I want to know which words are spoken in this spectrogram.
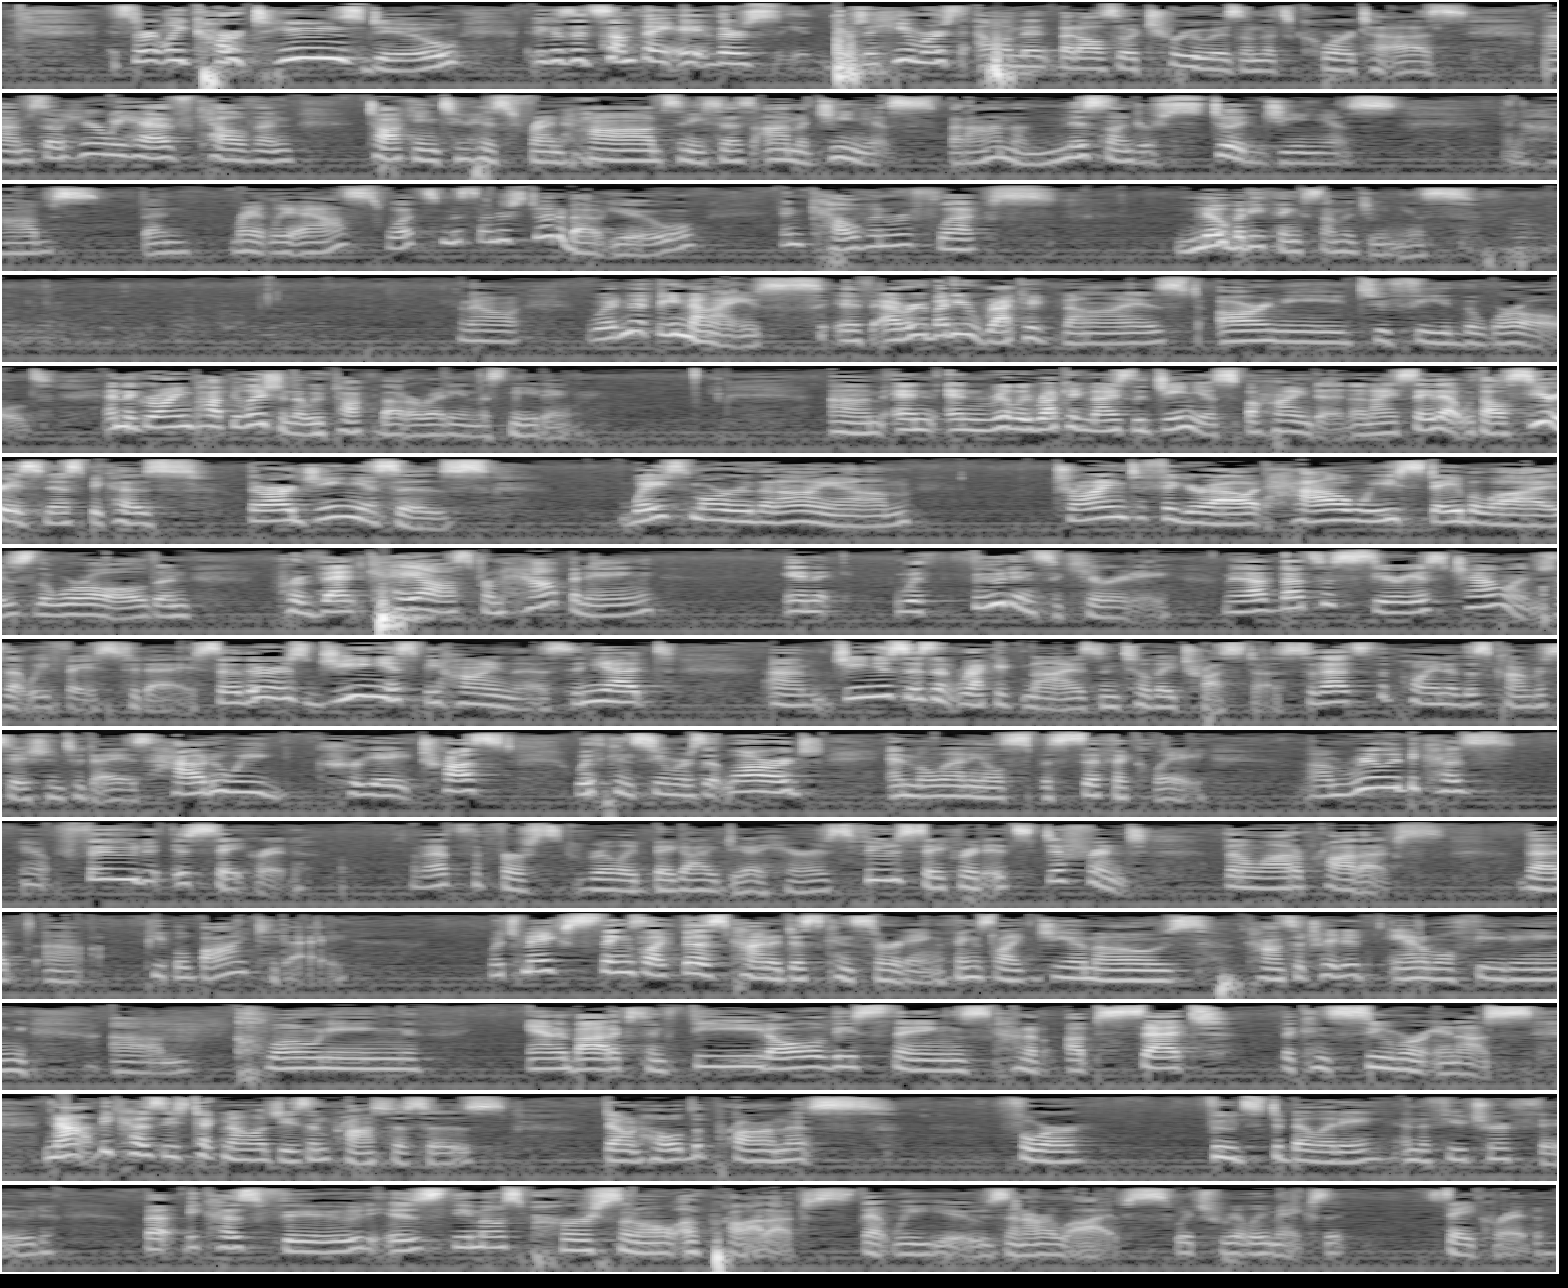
Certainly cartoons do, because it's something, it, there's, there's a humorous element, but also a truism that's core to us. Um, so here we have Calvin talking to his friend Hobbes, and he says, I'm a genius, but I'm a misunderstood genius. And Hobbes then rightly asks, What's misunderstood about you? And Calvin reflects, Nobody thinks I'm a genius. Now, wouldn't it be nice if everybody recognized our need to feed the world and the growing population that we've talked about already in this meeting? Um, and, and really recognize the genius behind it. And I say that with all seriousness because there are geniuses, way smarter than I am, trying to figure out how we stabilize the world and prevent chaos from happening in, with food insecurity. Mean, that, that's a serious challenge that we face today. So there is genius behind this, and yet um, genius isn't recognized until they trust us. So that's the point of this conversation today: is how do we create trust with consumers at large and millennials specifically? Um, really, because you know, food is sacred. So that's the first really big idea here: is food is sacred. It's different than a lot of products that uh, people buy today which makes things like this kind of disconcerting. Things like GMOs, concentrated animal feeding, um, cloning, antibiotics in feed, all of these things kind of upset the consumer in us. Not because these technologies and processes don't hold the promise for food stability and the future of food, but because food is the most personal of products that we use in our lives, which really makes it sacred.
